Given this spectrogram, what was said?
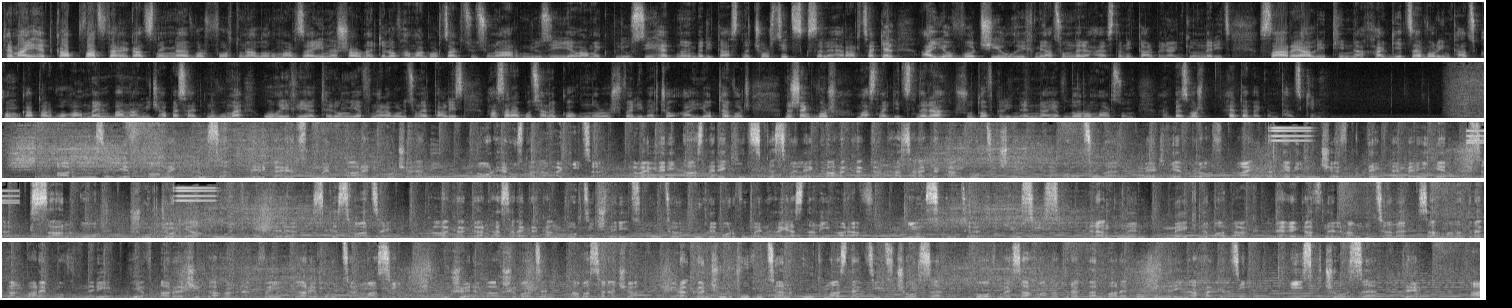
Թեմայի հետ կապված տեղեկացնենք նաև, որ Ֆորտունա Լոռու մարզայինը շարունակելով համագործակցությունը Arnews-ի եւ Ամեկ Plus-ի հետ նոյեմբերի 14-ից սկսել է հեռարձակել այո ոչի ուղիղ միացումները Հայաստանի տարբեր անկյուններից։ Սա ռեալիթի նախագիծ է, որի ընթացքում կատարվող ամեն բան անմիջապես հայտնվում է ուղիղ եթերում եւ հնարավորություն է տալիս հասարակությանը կողմնորոշվել ի վերջո այո թե ոչ։ Նշենք, որ մասնակիցները շուտով կլինեն նաև Լոռու մարզում, այնպես որ հետևեք ընթացքին։ Արմյուզը եւ Ամեկ Պլյուսը ներկայացնում են Կարեն Քոչարյանի նոր հերոստանախագիծը։ Նոեմբերի 13-ից սկսվել է քաղաքական հասարակական գործիչների ուղևորությունը մեր երկրով։ Այն կտևի մինչև դեկտեմբերի 2-ը, 20 օր։ Շուրջօրյա ուղիղ եթերը սկսված է։ Քաղաքական հասարակական գործիչներից 8-ը ուղևորվում են Հայաստանի հարավ, մյուս 8-ը հյուսիս։ Նրանք ունեն մեկ նպատակ՝ տեղեկացնել հանրությանը սահմանադրական բարեփոխումների եւ առաջիկա հանրակրվեի կարեւորության մասին։ Ուժերը բաշխված են հավասարաչափ։ Յուրաքանչյուր ուղղության 8 մասնակցից 4-ը կողմ է սահմանադրական բարեփոխումների նախագծին, իսկ 4-ը դեմ։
